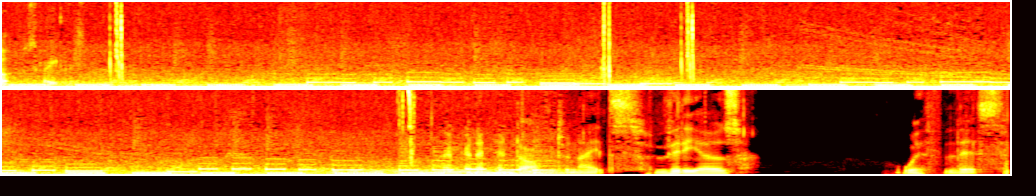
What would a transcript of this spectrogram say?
Oh, sorry. I'm gonna end off tonight's videos with this.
